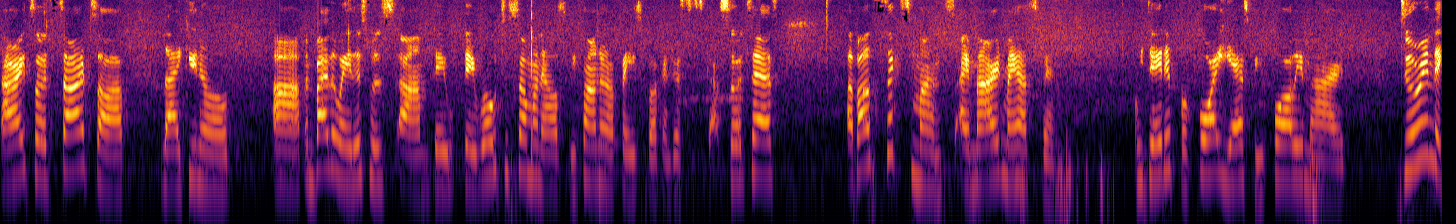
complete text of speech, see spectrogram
All right. So it starts off like you know. Um, and by the way, this was um, they they wrote to someone else. We found it on Facebook and just discussed. So it says, about six months, I married my husband. We dated for four years before we married. During the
